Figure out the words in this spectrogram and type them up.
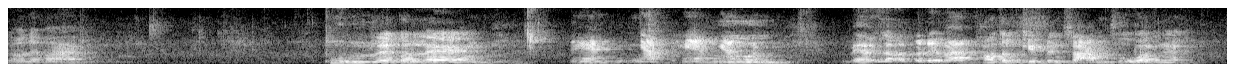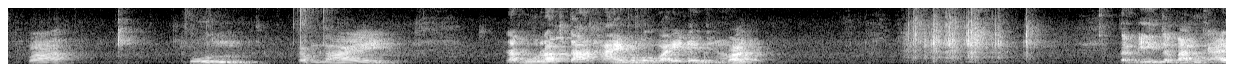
เราได้ว่า ทุนแล้วก็แรงแห้งหยัดแห้งหอืยัดมแล้วเราก็เลยว่าเขาต้องคิดเป็นสามส่วนนะว่า ทุนกำไรรับมูรับตาขายก็บ่ไหวได้พี่น้องว่าตะบี้ตะบันขาย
